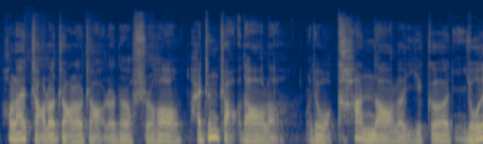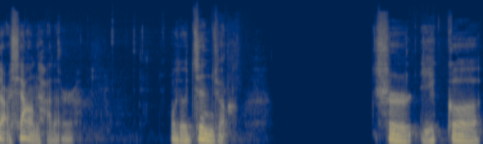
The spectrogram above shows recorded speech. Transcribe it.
后来找着找着找着的时候，还真找到了。我就我看到了一个有点像他的人，我就进去了。是一个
